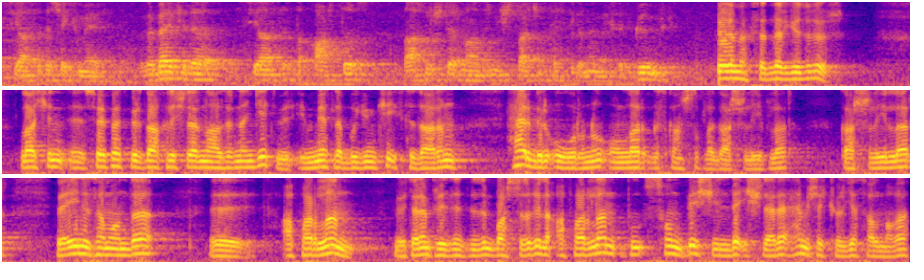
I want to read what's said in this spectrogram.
siyasətə çəkmək və bəlkə də siyasətdə artıq Daxili İşlər Nazirinin iştirakını təsdiqləmək məqsədi görmür. Belə məqsədlər güdülür. Lakin e, söhbət bir Daxili İşlər Nazirindən getmir. Ümumiyyətlə bugünkü iqtidarın hər bir uğurunu onlar qısqanclıqla qarşılayıblar, qarşılayırlar və eyni zamanda e, aparılan möhtərəm prezidentimizin başçılığı ilə aparılan bu son 5 ildə işlərə həmişə kölgə salmağa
